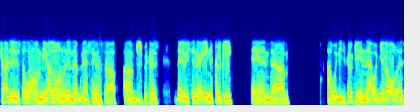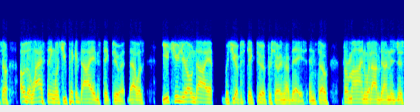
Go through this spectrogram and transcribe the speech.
try to do this alone. The other one would end up messing us up um, just because they'd be sitting there eating a cookie and um, I wouldn't eat the cookie and that would get old. And so, oh, the last thing was you pick a diet and stick to it. That was you choose your own diet, but you have to stick to it for 75 days. And so for mine, what I've done is just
